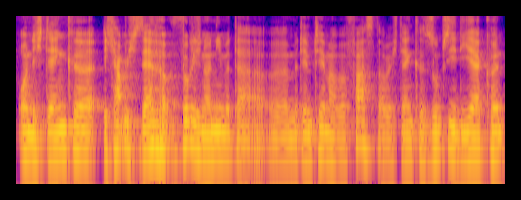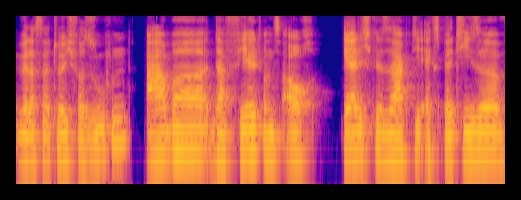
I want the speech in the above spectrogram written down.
Und ich denke, ich habe mich selber wirklich noch nie mit, der, äh, mit dem Thema befasst, aber ich denke, subsidiär könnten wir das natürlich versuchen. Aber da fehlt uns auch ehrlich gesagt die Expertise,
